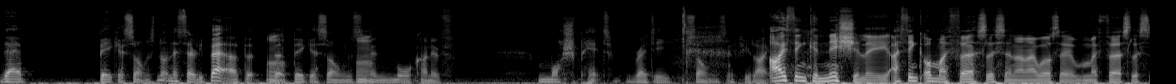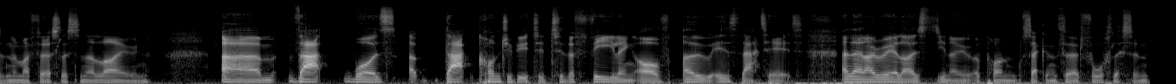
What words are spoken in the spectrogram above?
they're bigger songs. Not necessarily better, but Mm. but bigger songs and more kind of mosh pit ready songs, if you like. I think initially, I think on my first listen, and I will say on my first listen and my first listen alone, um, that was uh, that contributed to the feeling of oh, is that it? And then I realised, you know, upon second, third, fourth listen,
